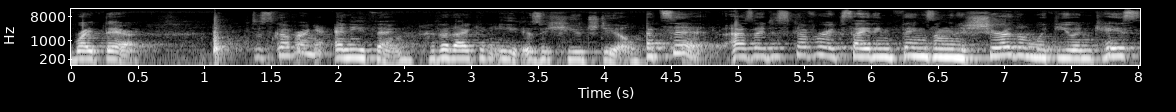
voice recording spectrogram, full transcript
Right there. Discovering anything that I can eat is a huge deal. That's it. As I discover exciting things, I'm gonna share them with you in case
